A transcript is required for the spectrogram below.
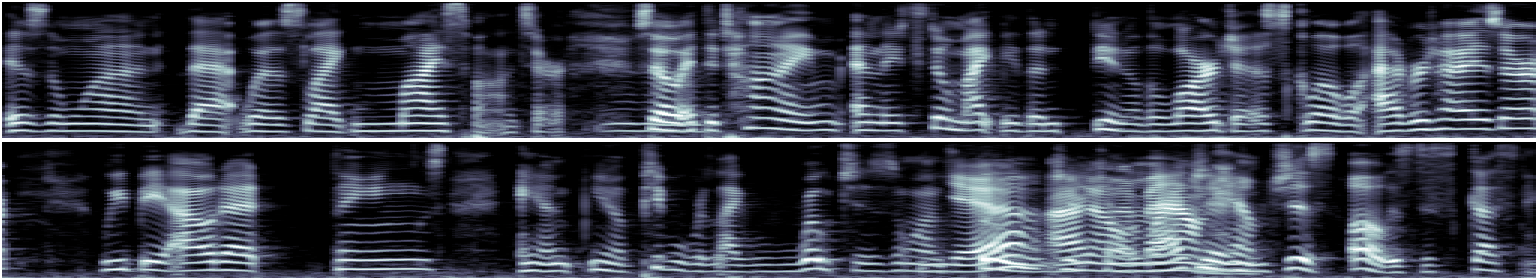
is the one that was like my sponsor. So mm-hmm. at the time, and they still might be the you know the largest global advertiser, we'd be out at things, and you know people were like roaches on Yeah, food, you I know, can around imagine. him. Just oh, it's disgusting.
